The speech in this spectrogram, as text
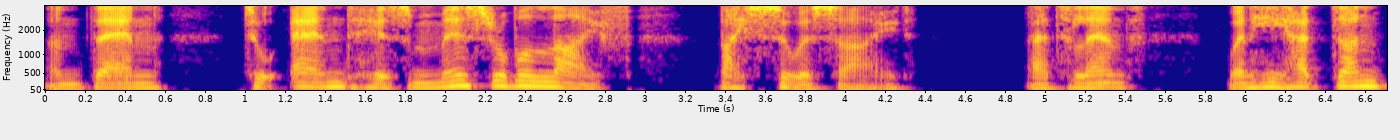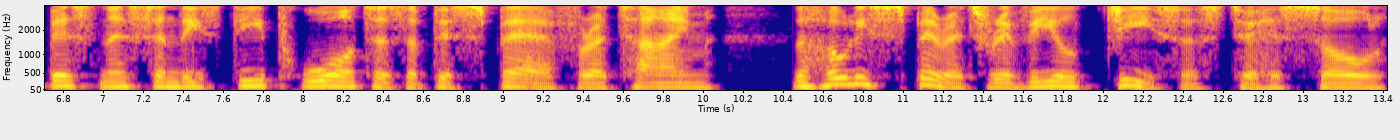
and then to end his miserable life by suicide. At length, when he had done business in these deep waters of despair for a time, the Holy Spirit revealed Jesus to his soul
